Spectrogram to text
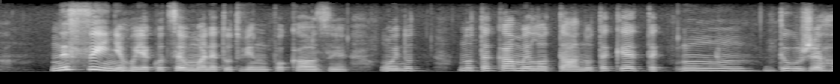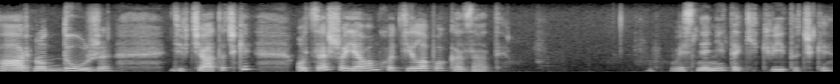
Не синього, як оце в мене тут він показує. Ой, ну, ну така милота, ну таке так, м, дуже гарно, дуже. Дівчаточки, оце, що я вам хотіла показати. Весняні такі квіточки.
